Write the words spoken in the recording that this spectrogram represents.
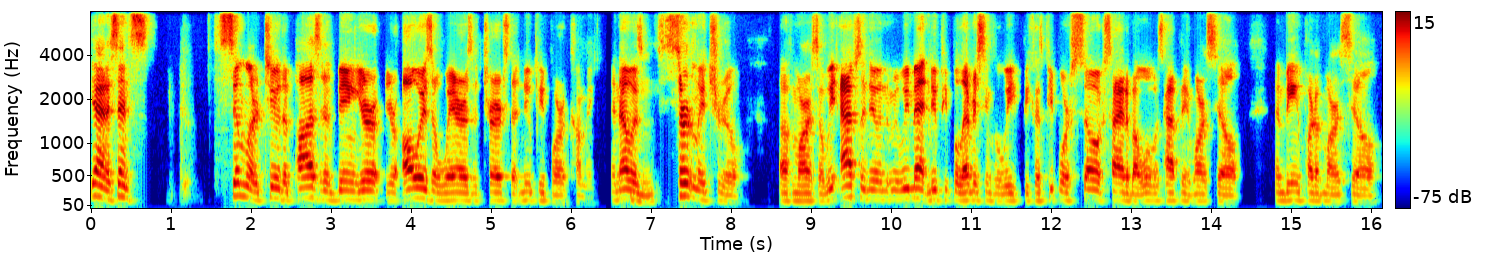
yeah, in a sense, similar to the positive being you're you're always aware as a church that new people are coming, and that was mm-hmm. certainly true of Mars Hill. We absolutely knew, I mean, we met new people every single week because people were so excited about what was happening at Mars Hill and being part of Mars Hill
